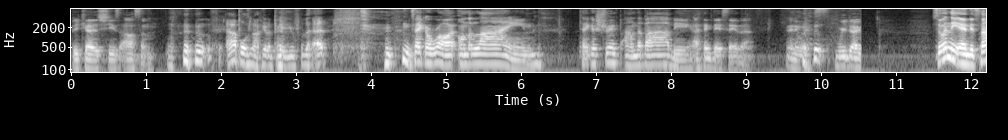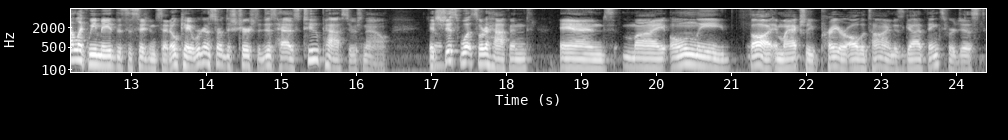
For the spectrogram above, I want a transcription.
because she's awesome. Apple's not going to pay you for that. Take a right on the line. Take a shrimp on the bobby. I think they say that. Anyways, we dig- So in the end, it's not like we made this decision and said, okay, we're going to start this church that just has two pastors now. It's just what sort of happened. And my only thought and my actually prayer all the time is God, thanks for just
